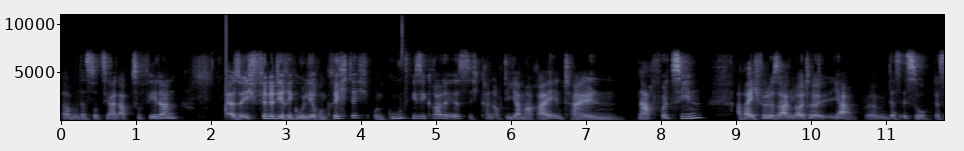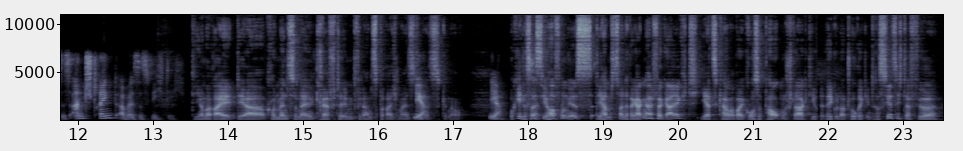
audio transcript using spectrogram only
ähm, das sozial abzufedern. Also ich finde die Regulierung richtig und gut, wie sie gerade ist. Ich kann auch die Jammerei in Teilen nachvollziehen. Aber ich würde sagen, Leute, ja, ähm, das ist so. Das ist anstrengend, aber es ist wichtig. Die Jammerei der konventionellen Kräfte im Finanzbereich meinst du ja. jetzt, genau. Ja. Okay, das heißt, die Hoffnung ist, die haben es zwar in der Vergangenheit vergeigt, jetzt kam aber ein großer Paukenschlag, die Regulatorik interessiert sich dafür,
